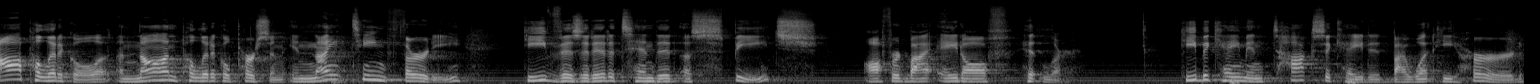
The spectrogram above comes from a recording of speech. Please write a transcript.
apolitical, a non political person, in 1930, he visited, attended a speech offered by Adolf Hitler. He became intoxicated by what he heard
